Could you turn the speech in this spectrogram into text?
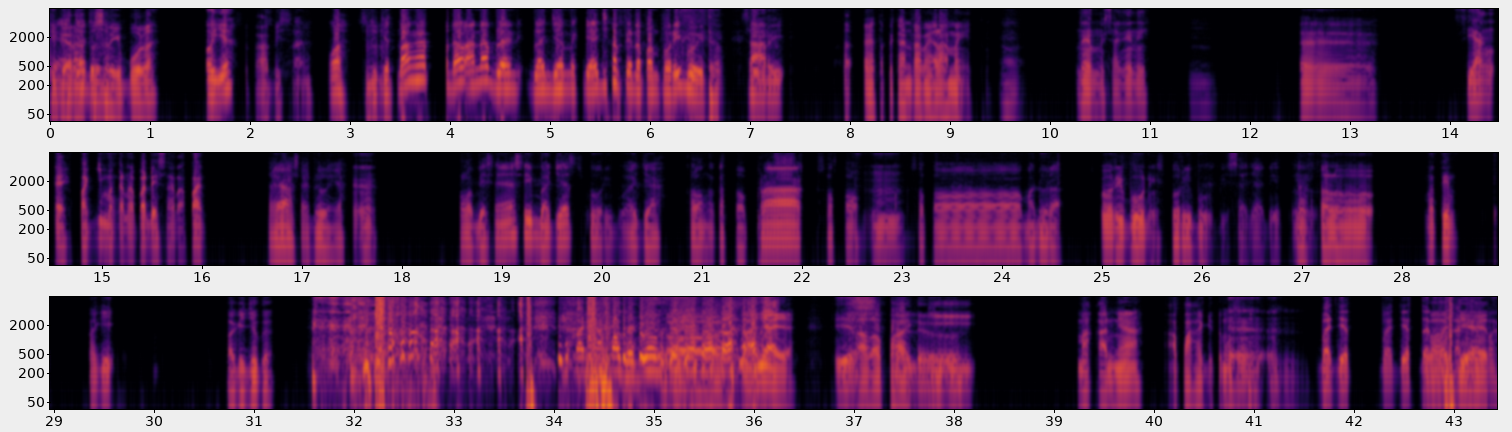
tiga ratus ribu lah. Oh iya, suka habis wah sedikit banget. Padahal anda belan- belanja McD aja hampir 80 ribu itu sehari. Eh tapi kan rame-rame itu. Nah misalnya nih. Hmm. eh siang eh pagi makan apa deh sarapan? saya saya dulu ya. Heeh. kalau biasanya sih budget sepuluh ribu aja. Kalau nggak ketoprak soto. Hmm, soto Madura sepuluh ribu nih. sepuluh ribu bisa jadi itu Nah kalau Matin pagi pagi juga bukannya apa goblok oh tanya ya Iya. kalau pagi makannya apa gitu maksudnya. Eh, eh, Mm. budget budget dan Budget. makannya apa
